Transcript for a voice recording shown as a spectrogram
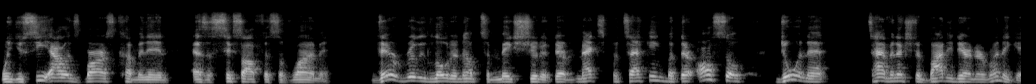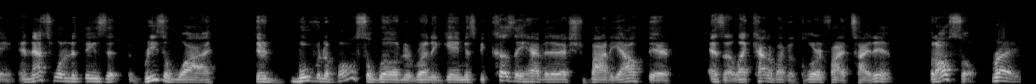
when you see Alex Bars coming in as a six offensive lineman, they're really loading up to make sure that they're max protecting, but they're also doing that to have an extra body there in their running game. And that's one of the things that the reason why they're moving the ball so well in the running game is because they have that extra body out there as a like kind of like a glorified tight end. But also, Right.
